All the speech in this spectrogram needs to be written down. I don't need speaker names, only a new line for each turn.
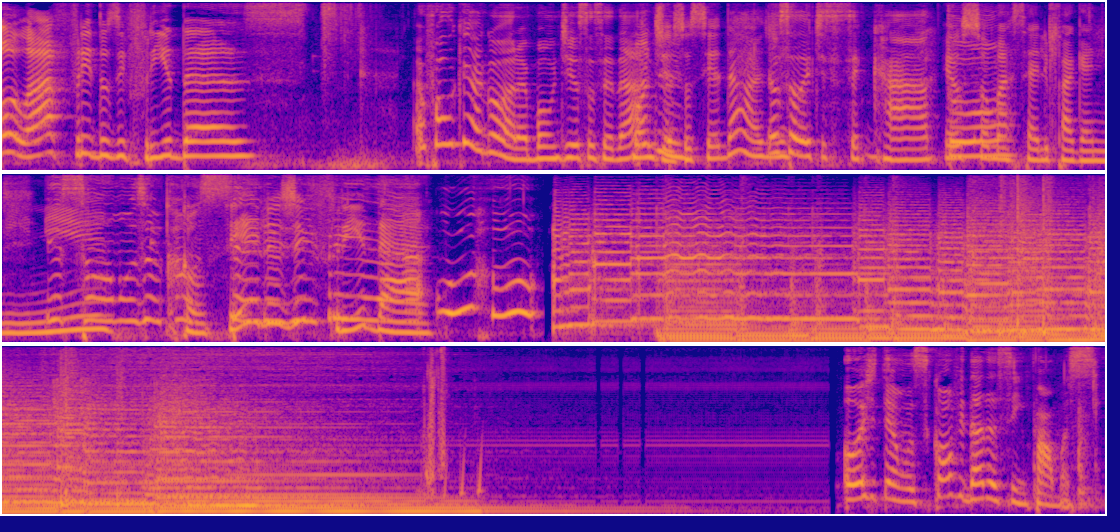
Olá, Fridos e Fridas!
Eu falo o que agora? Bom dia, sociedade?
Bom dia, sociedade.
Eu sou Letícia Secato.
Eu sou Marcele Paganini.
E somos o Conselho,
Conselhos de Frida.
Uhul! Hoje temos convidada assim, palmas.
